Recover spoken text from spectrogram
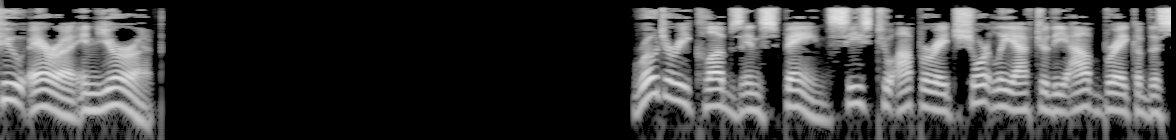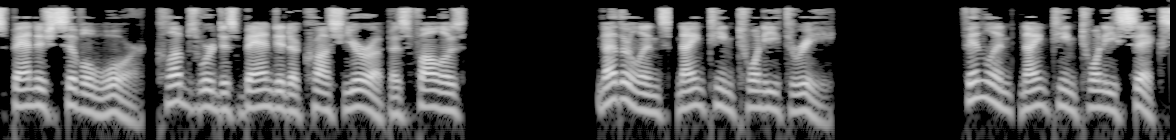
II era in Europe. Rotary clubs in Spain ceased to operate shortly after the outbreak of the Spanish Civil War. Clubs were disbanded across Europe as follows: Netherlands 1923 Finland 1926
